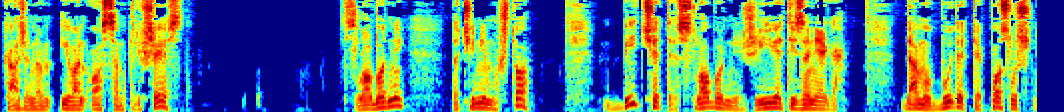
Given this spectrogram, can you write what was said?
kaže nam Ivan 8.36 slobodni da činimo što? Bit ćete slobodni živjeti za njega, da mu budete poslušni.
